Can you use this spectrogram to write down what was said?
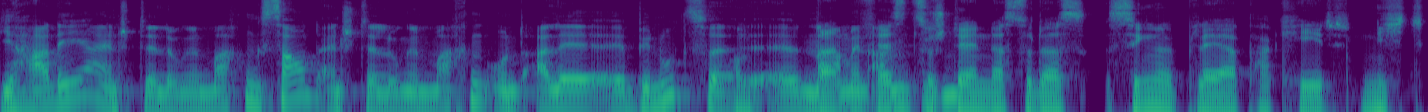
die HDR-Einstellungen machen, Soundeinstellungen machen und alle äh, Um Benutzernamen dann angeben? festzustellen, dass du das Singleplayer-Paket nicht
